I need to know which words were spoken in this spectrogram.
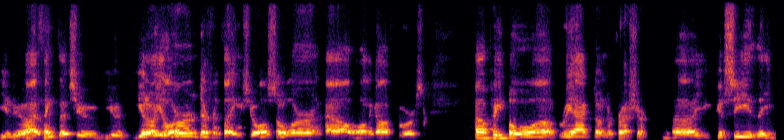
you know, I think that you, you, you know, you learn different things. You also learn how on the golf course, how people uh, react under pressure. Uh, you can see the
